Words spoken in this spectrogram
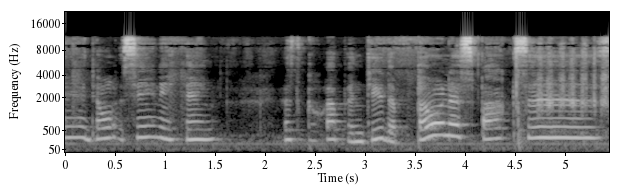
I don't see anything. Let's go up and do the bonus boxes.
